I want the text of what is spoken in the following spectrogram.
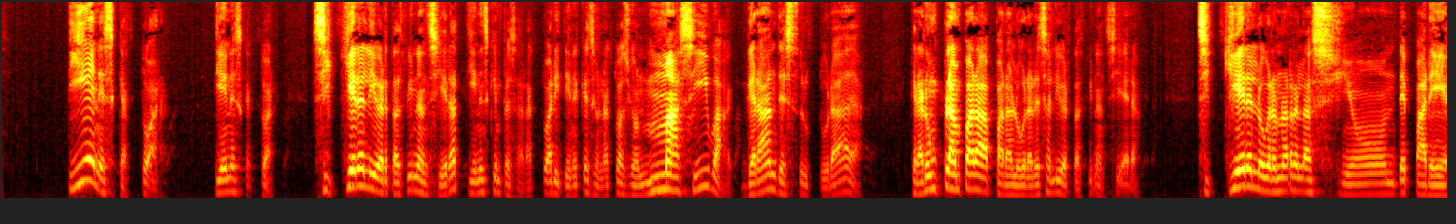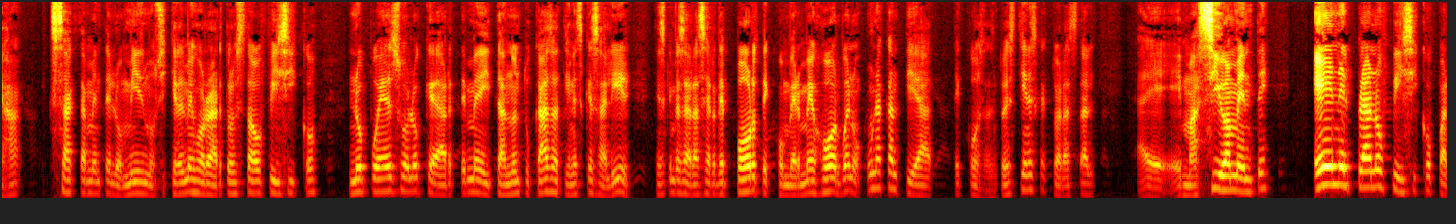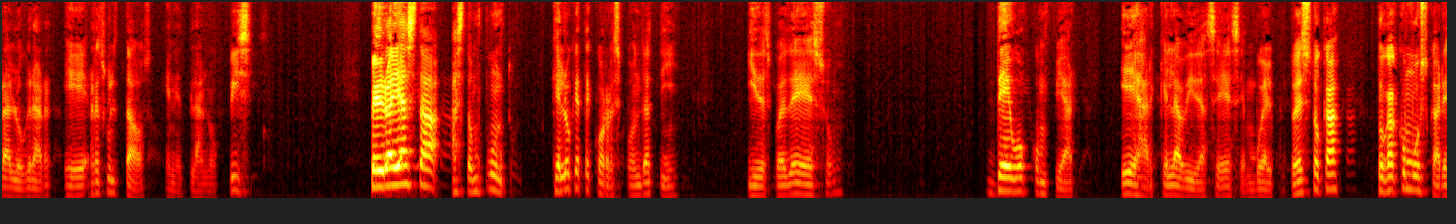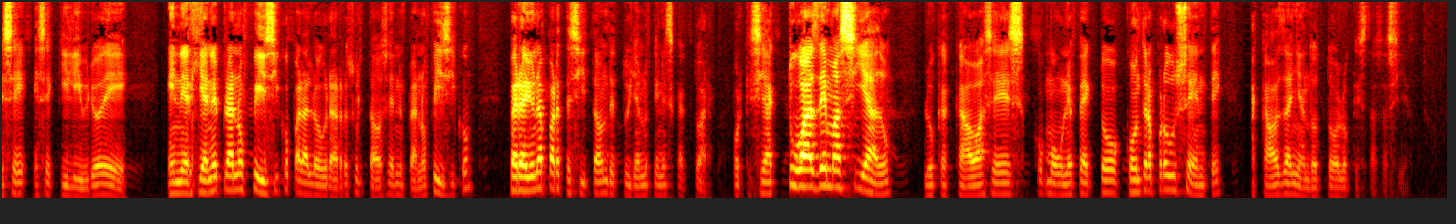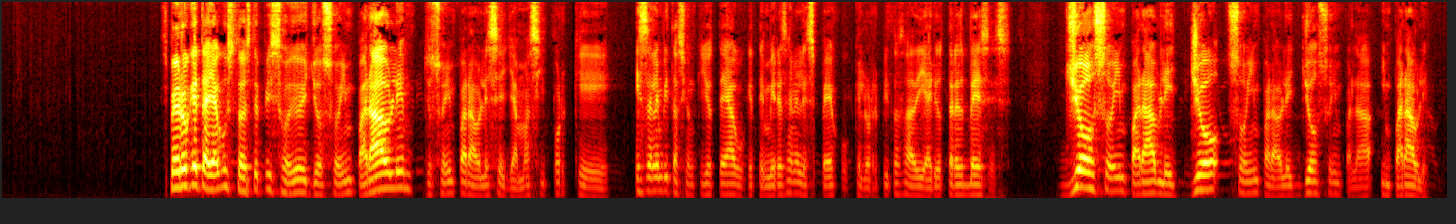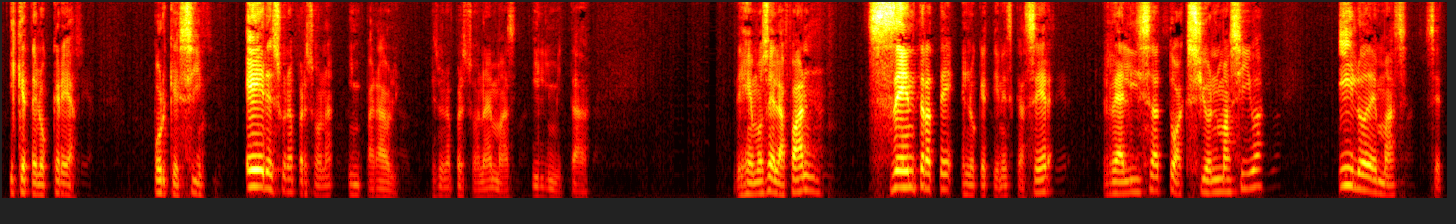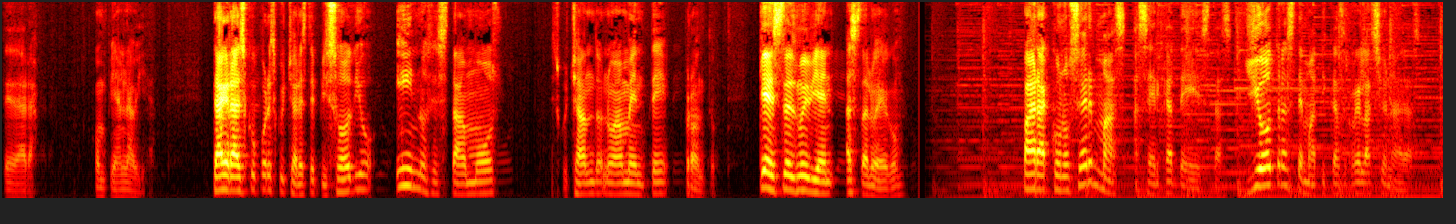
tienes que actuar, tienes que actuar. Si quieres libertad financiera, tienes que empezar a actuar y tiene que ser una actuación masiva, grande, estructurada. Crear un plan para, para lograr esa libertad financiera. Si quieres lograr una relación de pareja, exactamente lo mismo. Si quieres mejorar tu estado físico, no puedes solo quedarte meditando en tu casa, tienes que salir, tienes que empezar a hacer deporte, comer mejor, bueno, una cantidad de cosas. Entonces tienes que actuar hasta eh, masivamente en el plano físico para lograr eh, resultados en el plano físico. Pero hay hasta, hasta un punto. ¿Qué es lo que te corresponde a ti? Y después de eso, debo confiar y dejar que la vida se desenvuelva. Entonces toca, toca como buscar ese, ese equilibrio de energía en el plano físico para lograr resultados en el plano físico, pero hay una partecita donde tú ya no tienes que actuar, porque si actúas demasiado, lo que acabas es como un efecto contraproducente acabas dañando todo lo que estás haciendo. Espero que te haya gustado este episodio de Yo Soy Imparable. Yo Soy Imparable se llama así porque Esa es la invitación que yo te hago, que te mires en el espejo, que lo repitas a diario tres veces. Yo soy imparable, yo soy imparable, yo soy imparable. Y que te lo creas. Porque sí, eres una persona imparable. Es una persona además ilimitada. Dejemos el afán, céntrate en lo que tienes que hacer, realiza tu acción masiva y lo demás se te dará. Confía en la vida. Te agradezco por escuchar este episodio y nos estamos escuchando nuevamente pronto. Que estés muy bien. Hasta luego. Para conocer más acerca de estas y otras temáticas relacionadas,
